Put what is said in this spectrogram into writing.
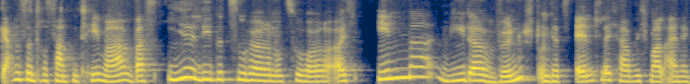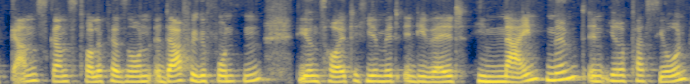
ganz interessanten Thema, was ihr, liebe Zuhörerinnen und Zuhörer, euch immer wieder wünscht. Und jetzt endlich habe ich mal eine ganz, ganz tolle Person dafür gefunden, die uns heute hier mit in die Welt hineinnimmt, in ihre Passion.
